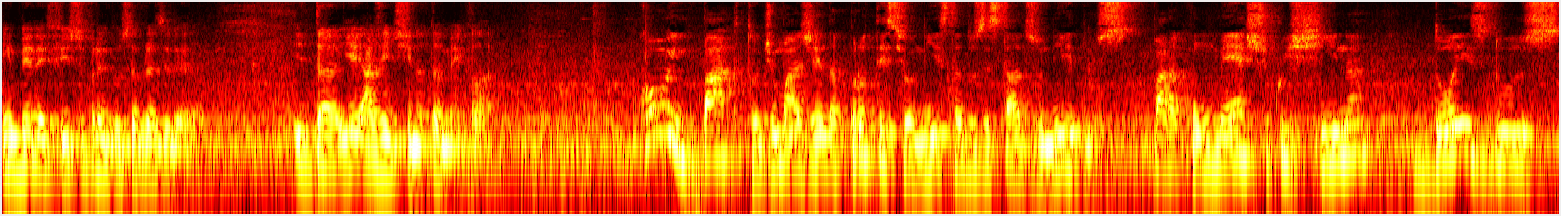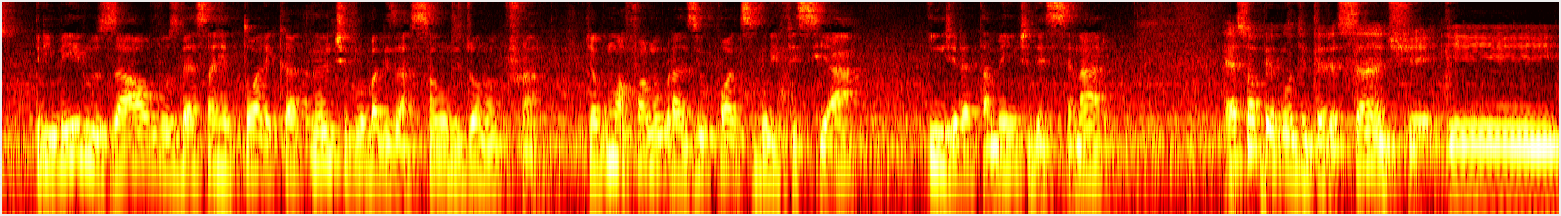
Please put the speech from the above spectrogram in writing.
em benefício para a indústria brasileira. E, e a Argentina também, claro. Qual o impacto de uma agenda protecionista dos Estados Unidos para com México e China, dois dos primeiros alvos dessa retórica anti-globalização de Donald Trump? De alguma forma, o Brasil pode se beneficiar indiretamente desse cenário? Essa é uma pergunta interessante e,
